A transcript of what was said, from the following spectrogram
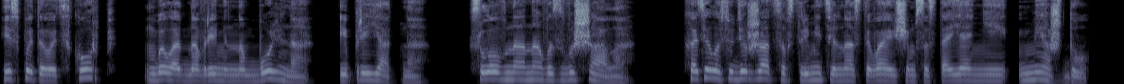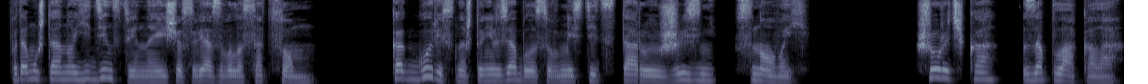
Испытывать скорбь было одновременно больно и приятно, словно она возвышала. Хотелось удержаться в стремительно остывающем состоянии между, потому что оно единственное еще связывало с отцом. Как горестно, что нельзя было совместить старую жизнь с новой. Шурочка заплакала.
